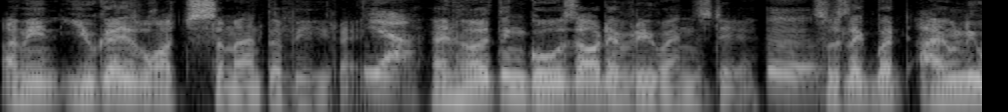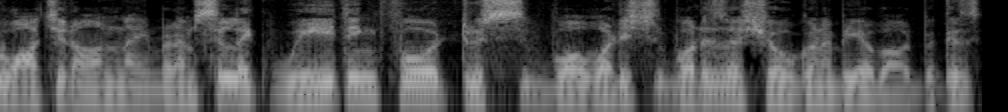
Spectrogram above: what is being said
I mean, you guys watch Samantha Bee, right? Yeah. And her thing goes out every Wednesday, so it's like, but I only watch it online. But I'm still like waiting for to s- wha- what is what is the show gonna be about? Because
